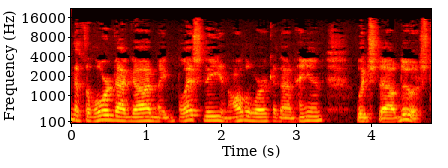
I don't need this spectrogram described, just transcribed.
That the Lord thy God may bless thee in all the work of thine hand which thou doest.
